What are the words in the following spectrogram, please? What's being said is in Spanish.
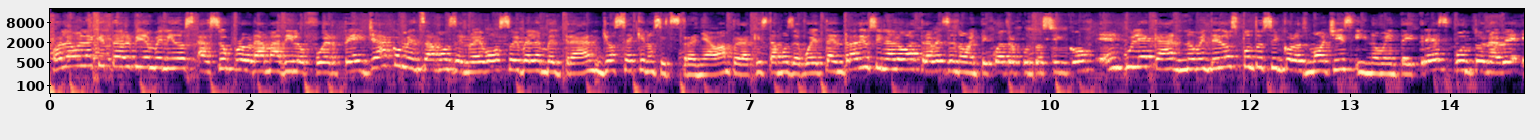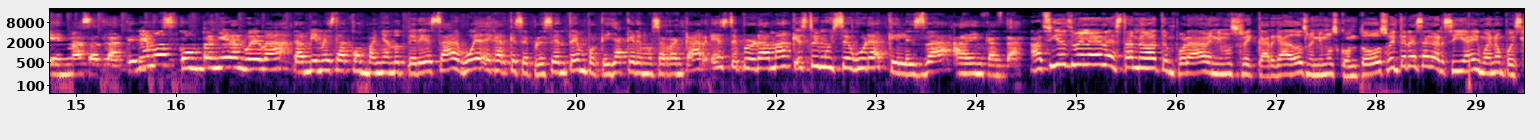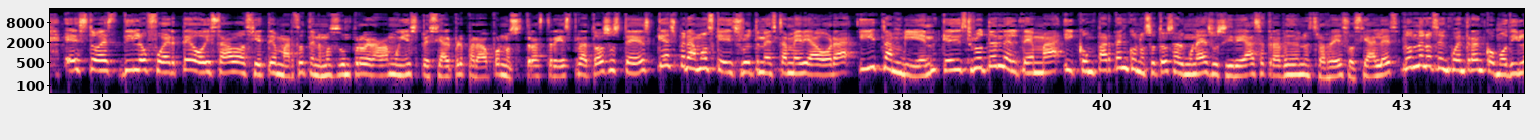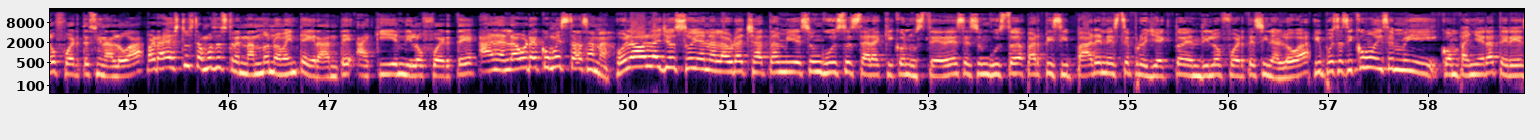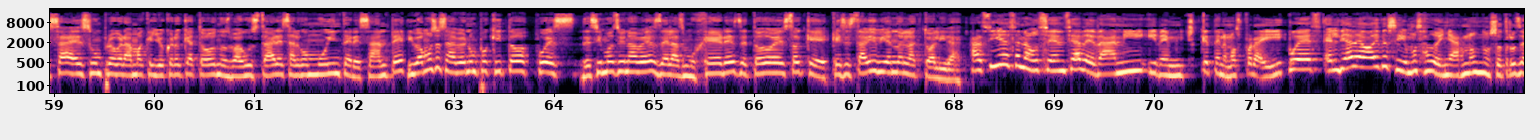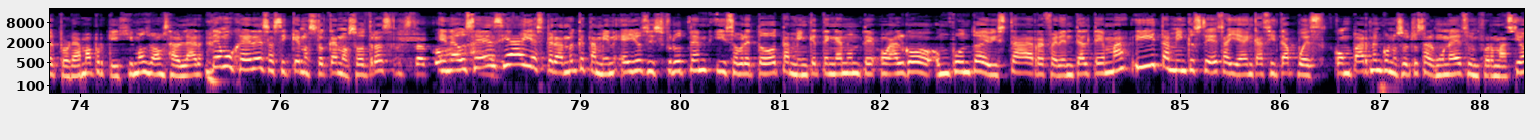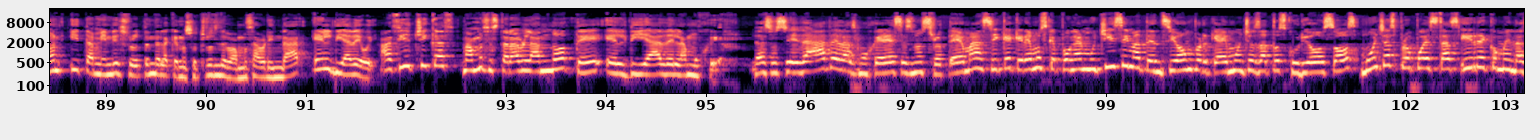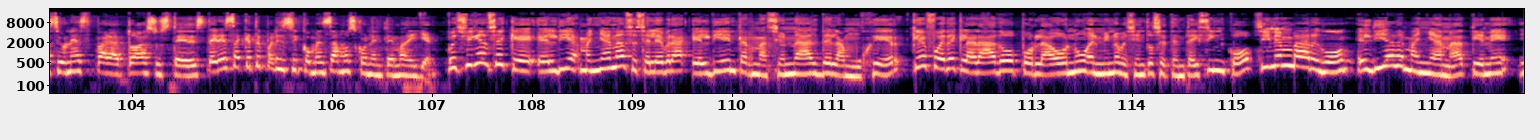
Hola, hola, ¿qué tal? Bienvenidos a su programa Dilo Fuerte. Ya comenzamos de nuevo. Soy Belén Beltrán. Yo sé que nos extrañaban, pero aquí estamos de vuelta en Radio Sinaloa a través del 94.5 en Culiacán, 92.5 Los Mochis y 93.9 en Mazatlán. Tenemos compañera nueva. También me está acompañando Teresa. Voy a dejar que se presenten porque ya queremos arrancar este programa que estoy muy segura que les va a encantar. Así es, Belén. Esta nueva temporada venimos recargados, venimos con todo. Soy Teresa García y bueno, pues esto es Dilo Fuerte Hoy sábado 7 de marzo tenemos un programa muy especial preparado por nosotras tres para todos ustedes que esperamos que disfruten esta media hora y también que disfruten del tema y compartan con nosotros alguna de sus ideas a través de nuestras redes sociales donde nos encuentran como Dilo Fuerte Sinaloa. Para esto estamos estrenando nueva integrante aquí en Dilo Fuerte. Ana Laura, ¿cómo estás Ana? Hola, hola, yo soy Ana Laura Chata. A mí es un gusto estar aquí con ustedes. Es un gusto participar en este proyecto en Dilo Fuerte Sinaloa. Y pues así como dice mi compañera Teresa, es un programa que yo creo que a todos nos va a gustar, es algo muy interesante. Y vamos a saber un poquito, pues decimos de una vez, de las mujeres, de todo esto que, que se está viviendo en la actualidad. Así es, en ausencia de Dani y de Mitch que tenemos por ahí, pues el día de hoy decidimos adueñarnos nosotros del programa porque dijimos vamos a hablar de mujeres, así que nos toca a nosotros. En ausencia y esperando que también ellos disfruten y sobre todo también que tengan un o algo, un punto de vista referente al tema. Y también que ustedes allá en casita pues compartan con nosotros alguna de su información y también disfruten de la que nosotros les vamos a brindar el día de hoy. Así es, chicas, vamos a estar hablando de el Día de la Mujer. La sociedad de las mujeres es nuestro tema, así que queremos que pongan muchísima atención porque hay muchos datos curiosos, muchas propuestas y recomendaciones para todas ustedes. Teresa, ¿qué te parece si comenzamos con el tema de ayer? Pues fíjense que el día mañana se celebra el Día Internacional de la Mujer, que fue declarado por la ONU en 1975. Sin embargo, el día de mañana tiene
